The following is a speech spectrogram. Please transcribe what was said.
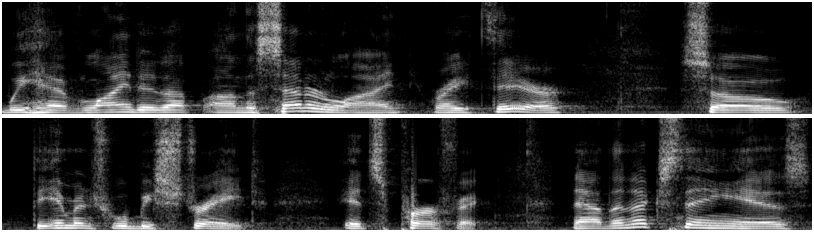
we have lined it up on the center line right there, so the image will be straight. It's perfect. Now the next thing is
